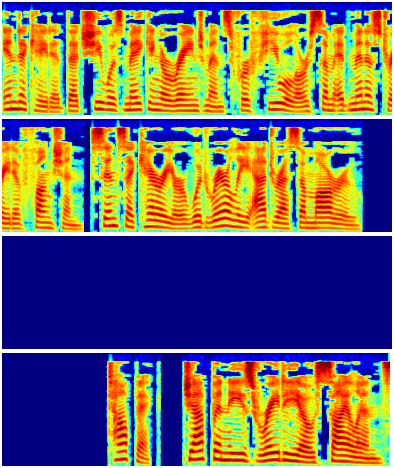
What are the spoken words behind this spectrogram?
indicated that she was making arrangements for fuel or some administrative function, since a carrier would rarely address a Maru. Japanese radio silence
